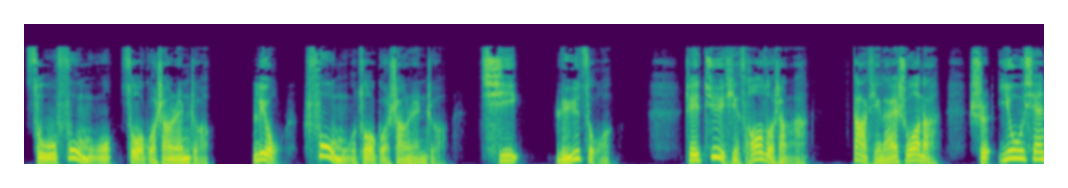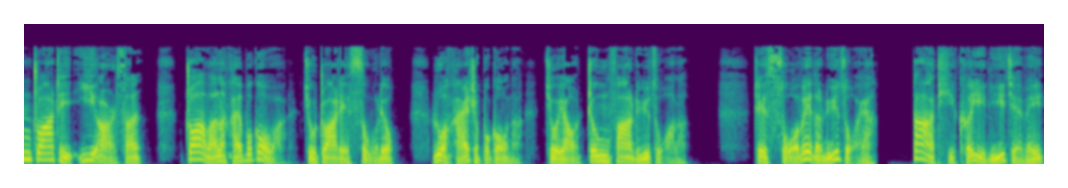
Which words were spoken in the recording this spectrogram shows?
祖父母做过商人者；六、父母做过商人者；七、吕左。这具体操作上啊。大体来说呢，是优先抓这一二三，抓完了还不够啊，就抓这四五六。若还是不够呢，就要征发吕左了。这所谓的吕左呀，大体可以理解为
